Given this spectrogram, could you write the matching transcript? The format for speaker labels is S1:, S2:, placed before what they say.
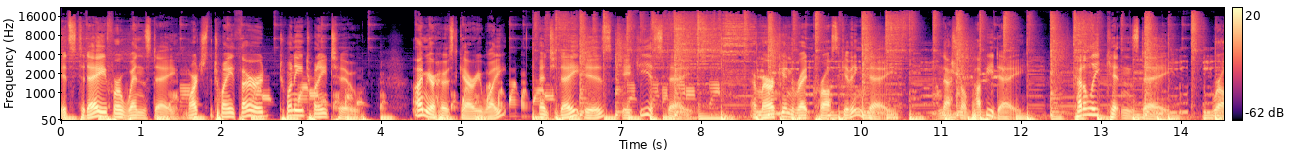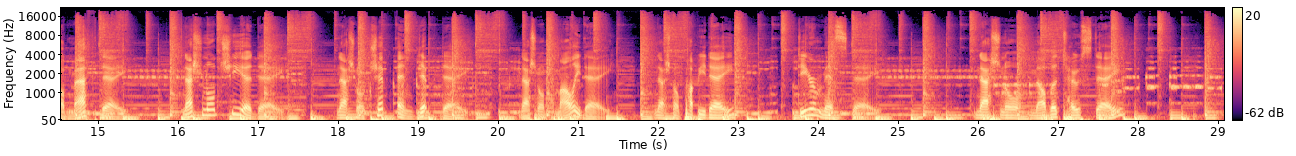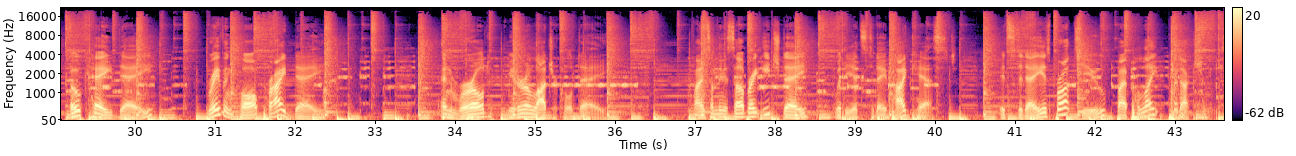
S1: It's today for Wednesday, March the 23rd, 2022. I'm your host, Gary White, and today is Atheist Day, American Red Cross Giving Day, National Puppy Day, Cuddly Kittens Day, World Math Day, National Chia Day, National Chip and Dip Day, National Tamale Day, National Puppy Day, Near Miss Day, National Melba Toast Day, OK Day, Ravenclaw Pride Day, and World Meteorological Day. Find something to celebrate each day with the It's Today podcast. It's Today is brought to you by Polite Productions.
